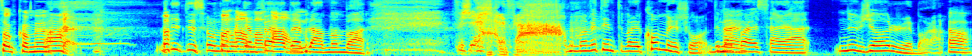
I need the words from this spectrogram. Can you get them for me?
som kom ut Ah. där. Lite som när man kan föda and. ibland. Man bara, härifrån. Man vet inte var det kommer ifrån. Det var Nej. bara så här, nu gör du det bara. Ja.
